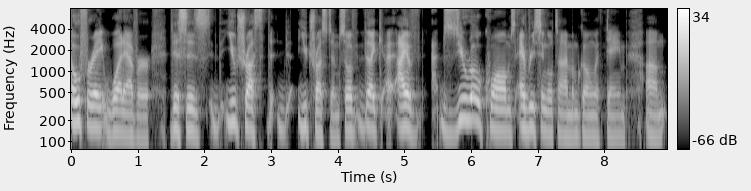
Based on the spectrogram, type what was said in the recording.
0 for 8 whatever this is you trust you trust him. So if like i have zero qualms every single time i'm going with dame. Um,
